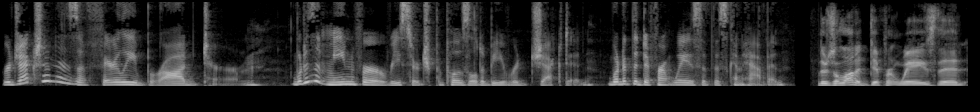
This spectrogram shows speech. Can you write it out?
Rejection is a fairly broad term. What does it mean for a research proposal to be rejected? What are the different ways that this can happen? There's a lot of different ways that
